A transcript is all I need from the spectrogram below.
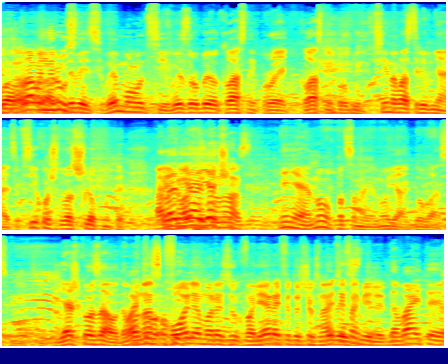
Ва- правильний русло. Дивіться, ви молодці, ви зробили класний проект, класний продукт. Всі на вас рівняються, всі хочуть вас шльопнути. Але я, давайте я, до ч- нас. Ні, ні, ну пацани, ну як до вас? Ну, Я ж казав, У давайте нас офі- Коля Морозюк, Валера Федорчук. Знаєте Дивись? Давайте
